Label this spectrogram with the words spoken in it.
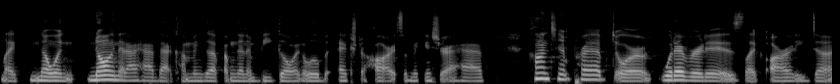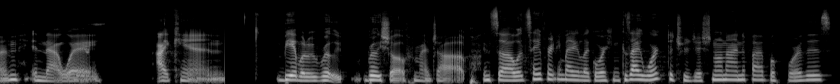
like knowing knowing that I have that coming up, I'm gonna be going a little bit extra hard. So making sure I have content prepped or whatever it is, like already done. In that way, yeah. I can be able to really really show up for my job. And so I would say for anybody like working because I worked a traditional 9 to 5 before this,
